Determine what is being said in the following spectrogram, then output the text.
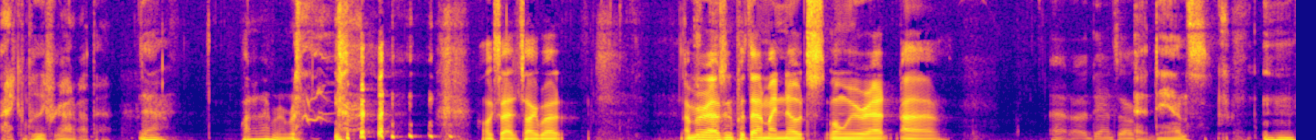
I completely forgot about that. Yeah. Why did I remember? that? All excited to talk about it. I remember I was gonna put that in my notes when we were at uh, at uh, house. at dance.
